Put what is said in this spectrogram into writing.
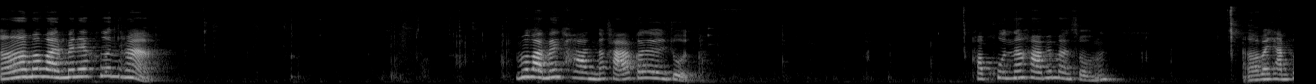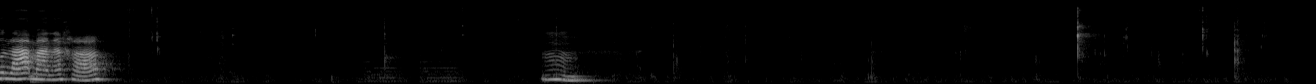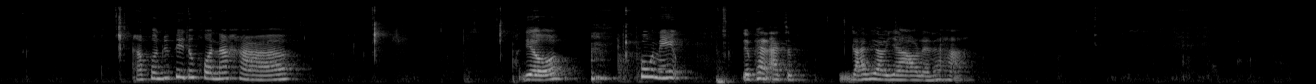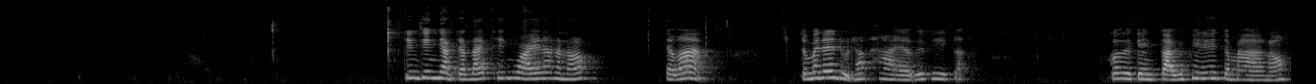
อ๋อเมื่อวานไม่ได้ขึ้นค่ะ เมื่อวานไม่ทันนะคะ ก็เลยหยุด ขอบคุณนะคะพี่มันสมเออไปทำธุระมานะคะ อืมขอบคุณพี่ๆทุกคนนะคะ เดี๋ยวพรุ่งนี้ เดี๋ยวแพนอาจจะไลฟ์ยาวๆเลยนะคะ จริงๆ อยากจะไลฟ์ทิ้งไว้นะคะเนาะแต่ว่าจะไม่ได้อยู่ทักทายอะพี่ๆก็ก็เลยเกรงใจพี่ๆที่จะมาเนาะ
